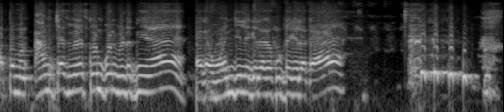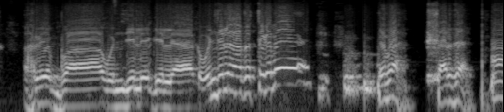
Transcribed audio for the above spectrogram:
आता मग आमच्याच वेळेस कोण पोरी भेटत नाही काय काय वंजीला गेला का कुठे गेला काय अरे बा वंजिले गेल्या का? वंजिले जात असते का बे? हे बा हा.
